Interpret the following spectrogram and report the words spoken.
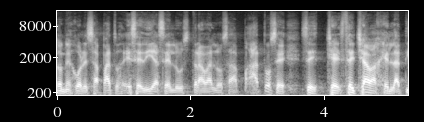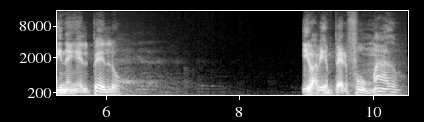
los mejores zapatos. Ese día se lustraba los zapatos, se, se, se echaba gelatina en el pelo. Iba bien perfumado.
